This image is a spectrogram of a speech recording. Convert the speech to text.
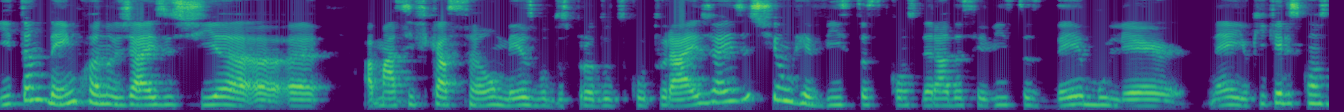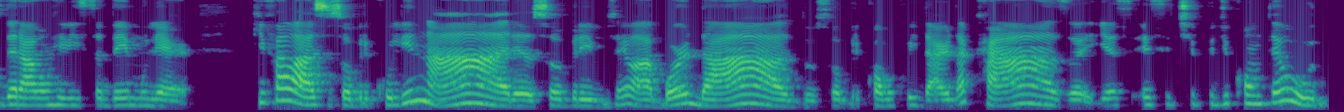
E também, quando já existia a, a, a massificação mesmo dos produtos culturais, já existiam revistas consideradas revistas de mulher, né? E o que, que eles consideravam revista de mulher? que falasse sobre culinária, sobre, sei lá, bordado, sobre como cuidar da casa e esse, tipo de conteúdo.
